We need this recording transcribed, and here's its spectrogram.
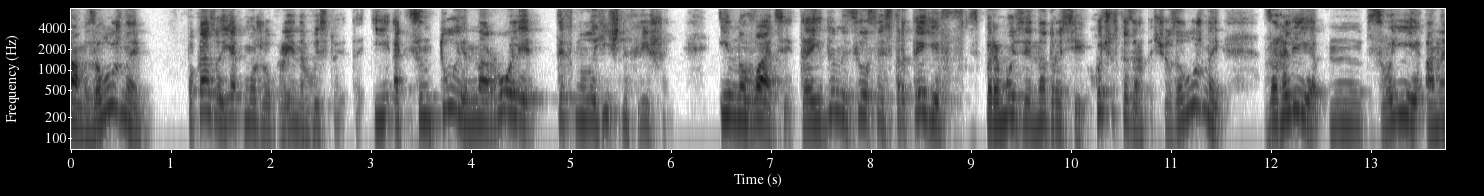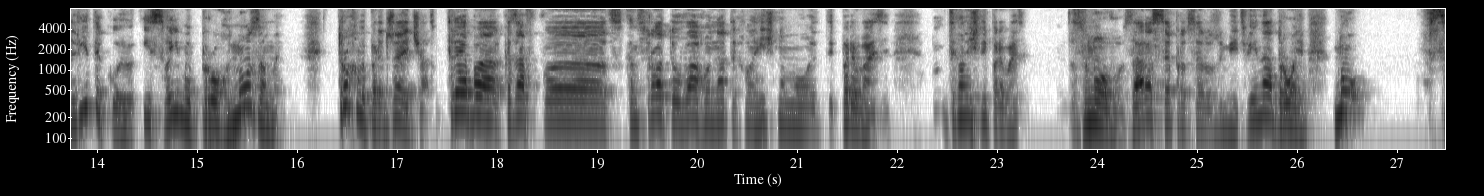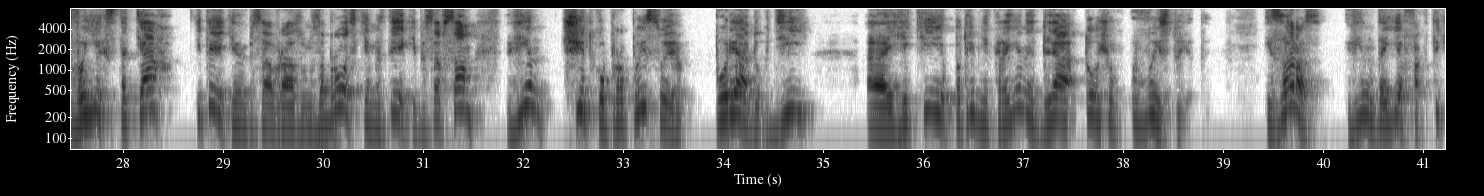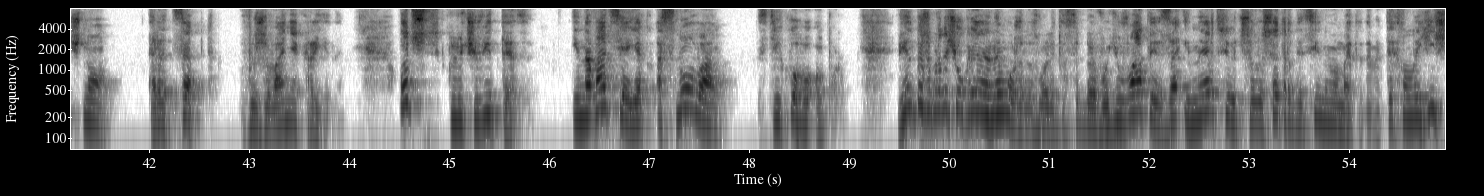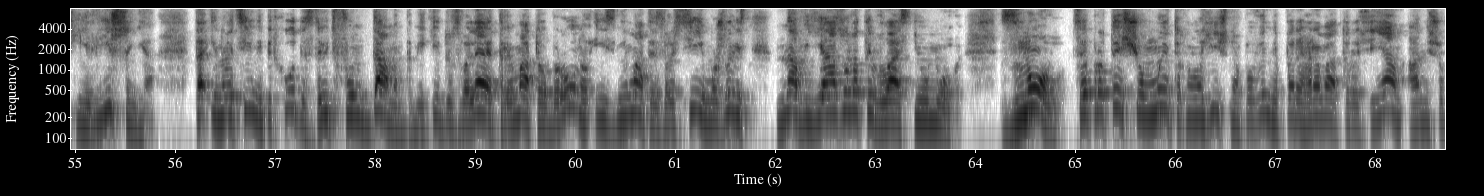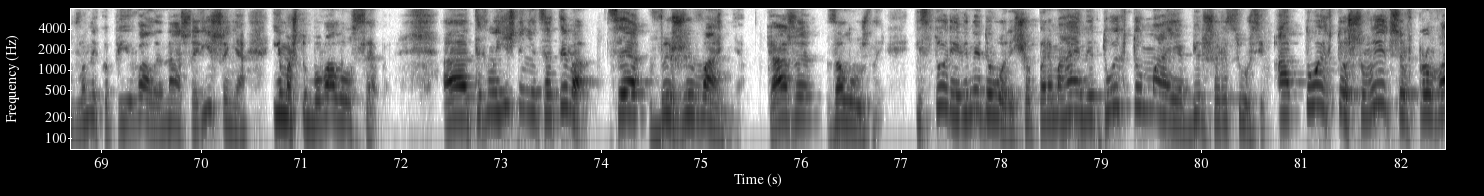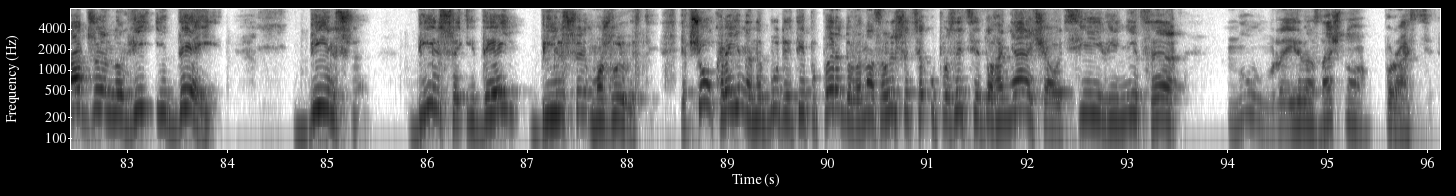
саме залужний показує, як може Україна вистояти, і акцентує на ролі технологічних рішень, інновацій та єдиної цілісної стратегії в перемозі над Росією. Хочу сказати, що залужний взагалі своєю аналітикою і своїми прогнозами. Трохи випереджає час. Треба казав е, сконцентрувати увагу на технологічному перевазі, технологічній перевазі. Знову зараз все про це розуміють. Війна дронів. Ну в своїх статтях, і те, які він писав разом з Забродським, і те, які писав сам, він чітко прописує порядок дій, е, які потрібні країни для того, щоб вистояти. І зараз він дає фактично рецепт виживання країни. От ключові тези. Інновація як основа стійкого опору. Він пише про те, що Україна не може дозволити себе воювати за інерцією чи лише традиційними методами. Технологічні рішення та інноваційні підходи стають фундаментом, який дозволяє тримати оборону і знімати з Росії можливість нав'язувати власні умови. Знову це про те, що ми технологічно повинні перегравати росіян, а не щоб вони копіювали наше рішення і масштабували у себе. Технологічна ініціатива це виживання, каже Залужний. Історія війни доводить, що перемагає не той, хто має більше ресурсів, а той, хто швидше впроваджує нові ідеї. Більше, більше ідей, більше можливостей. Якщо Україна не буде йти попереду, вона залишиться у позиції доганяюча. А у цій війні це ну рівнозначно поразці.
